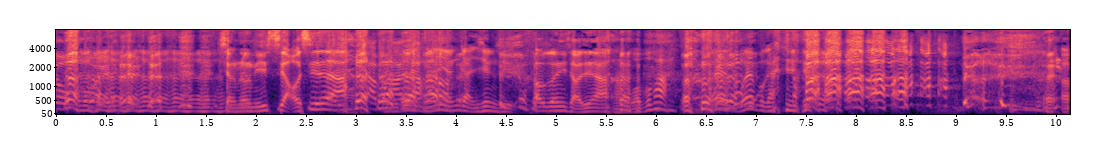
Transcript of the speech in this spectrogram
呦，象征你小心啊？男人感兴趣涛哥你小心啊。啊，我不怕，我也我也不感兴趣。呃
